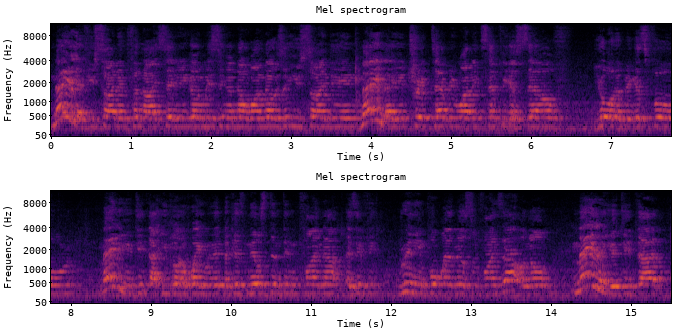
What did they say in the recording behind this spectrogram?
Mele, if you sign in for nights in and you go missing and no one knows that you signed in. Mele, you tricked everyone except for yourself. You're the biggest fool. Maybe you did that, you got away with it because Nilsson didn't find out as if it's really important whether Nilsson finds out or not. Maybe you did that.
